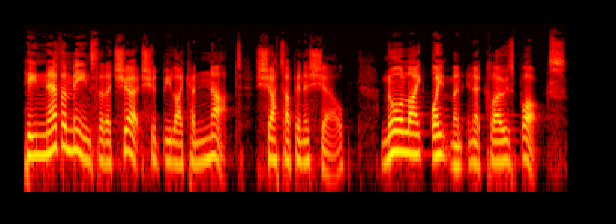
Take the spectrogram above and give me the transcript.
He never means that a church should be like a nut shut up in a shell, nor like ointment in a closed box.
